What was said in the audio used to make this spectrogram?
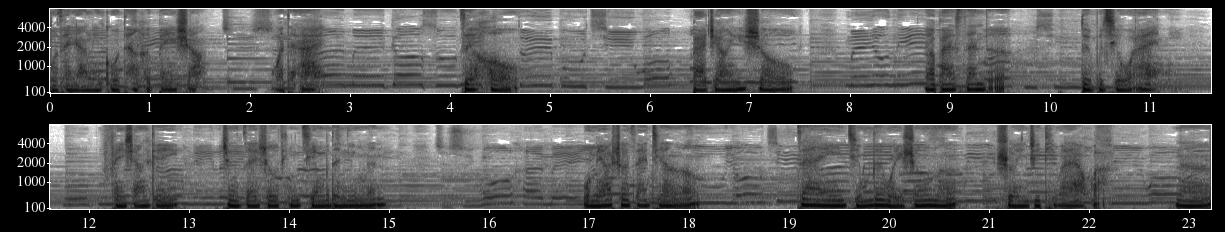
不再让你孤单和悲伤。我的爱。最后，把这样一首。幺八三的，对不起，我爱你，分享给正在收听节目的你们。我们要说再见了，在节目的尾声呢，说一句题外话。那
